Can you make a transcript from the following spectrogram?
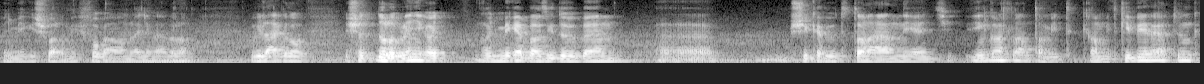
hogy mégis valami fogalmam legyen erről a világról. És a dolog lényeg, hogy hogy még ebben az időben e, sikerült találni egy ingatlant, amit, amit kibéreltünk.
